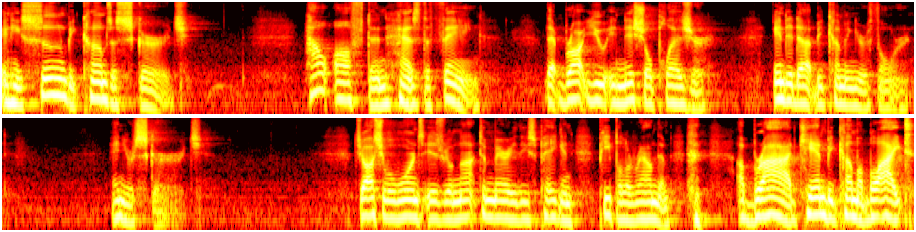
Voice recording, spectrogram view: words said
and he soon becomes a scourge. How often has the thing that brought you initial pleasure ended up becoming your thorn and your scourge? Joshua warns Israel not to marry these pagan people around them. a bride can become a blight.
